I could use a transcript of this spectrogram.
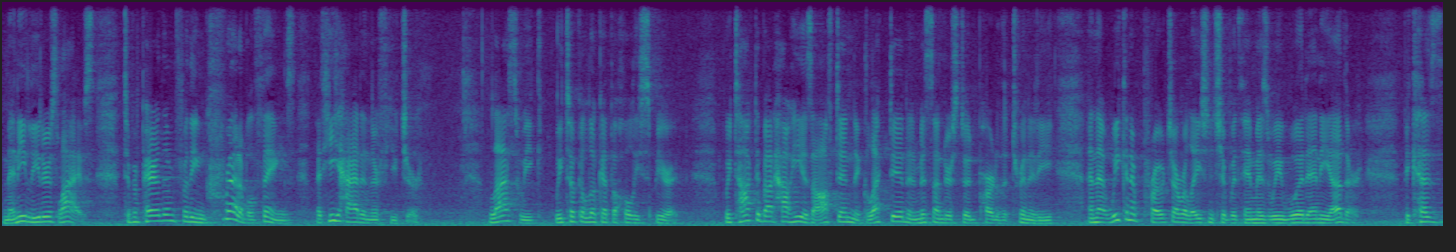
many leaders' lives to prepare them for the incredible things that He had in their future. Last week, we took a look at the Holy Spirit. We talked about how he is often neglected and misunderstood part of the Trinity, and that we can approach our relationship with him as we would any other, because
